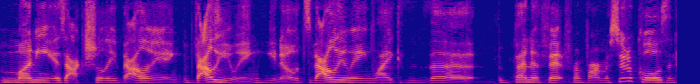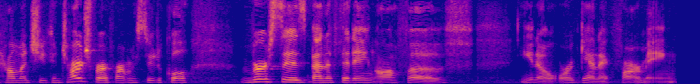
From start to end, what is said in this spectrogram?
money is actually valuing valuing you know it's valuing like the benefit from pharmaceuticals and how much you can charge for a pharmaceutical versus benefiting off of you know organic farming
